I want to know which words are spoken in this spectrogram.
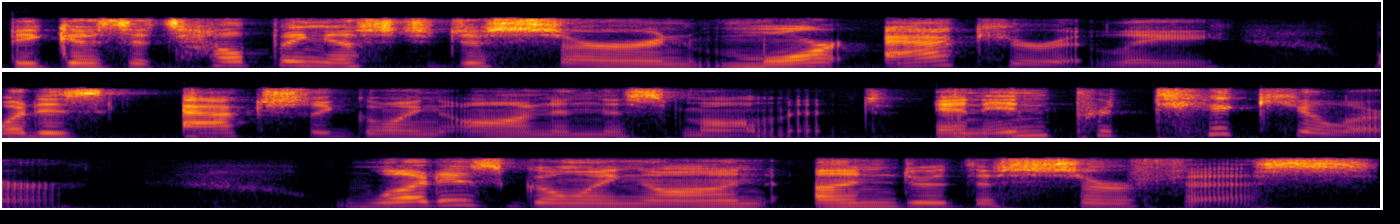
because it's helping us to discern more accurately what is actually going on in this moment. And in particular what is going on under the surface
